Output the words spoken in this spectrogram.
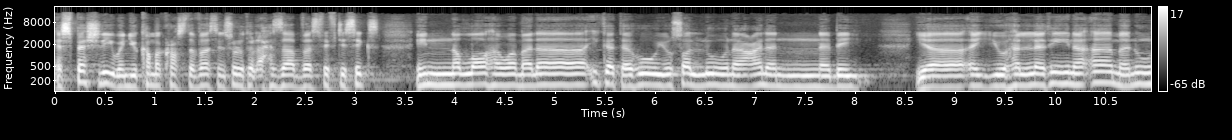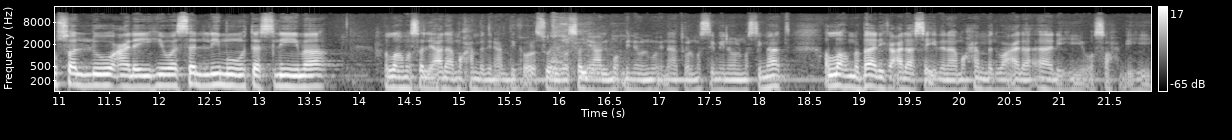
Especially when you come across the verse in Surah Al-Ahzab, verse 56. إِنَّ اللَّهَ وَمَلَائِكَتَهُ يُصَلُّونَ عَلَى النَّبِيِّ يا أيها الذين آمنوا صلوا عليه وسلموا تسليما اللهم صل على محمد عبدك ورسولك وصل على المؤمنين والمؤمنات والمسلمين والمسلمات اللهم بارك على سيدنا محمد وعلى آله وصحبه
